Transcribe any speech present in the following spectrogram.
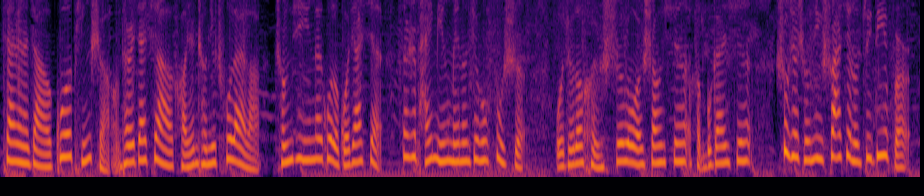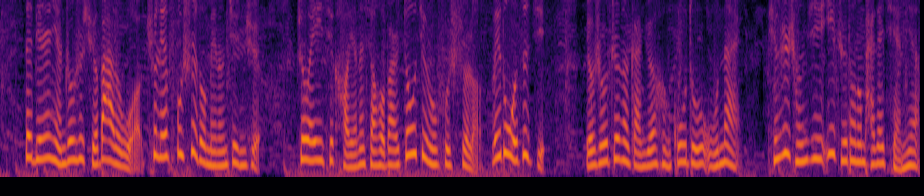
下面呢叫郭平省，他说佳期啊，考研成绩出来了，成绩应该过了国家线，但是排名没能进入复试，我觉得很失落、伤心，很不甘心。数学成绩刷新了最低分，在别人眼中是学霸的我，却连复试都没能进去。周围一起考研的小伙伴都进入复试了，唯独我自己，有时候真的感觉很孤独无奈。平时成绩一直都能排在前面，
